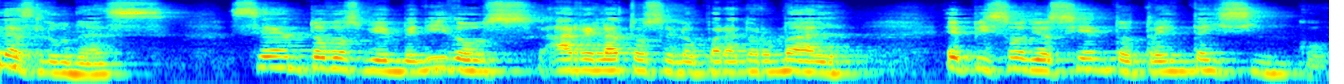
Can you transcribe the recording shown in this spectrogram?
Buenas lunas, sean todos bienvenidos a Relatos de lo Paranormal, episodio 135.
